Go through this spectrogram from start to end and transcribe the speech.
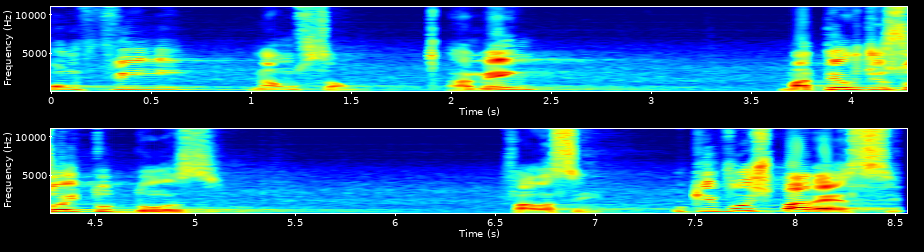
confiem na unção. Amém? Mateus 18, 12. Fala assim: O que vos parece?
